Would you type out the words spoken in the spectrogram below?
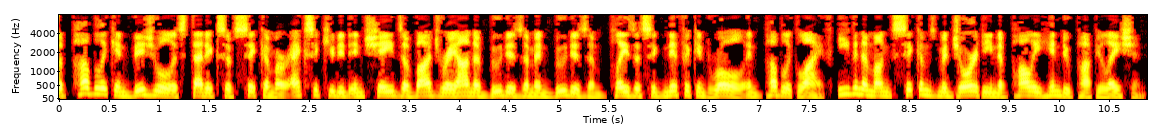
The public and visual aesthetics of Sikkim are executed in shades of Vajrayana Buddhism and Buddhism plays a significant role in public life, even among Sikkim's majority Nepali Hindu population.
